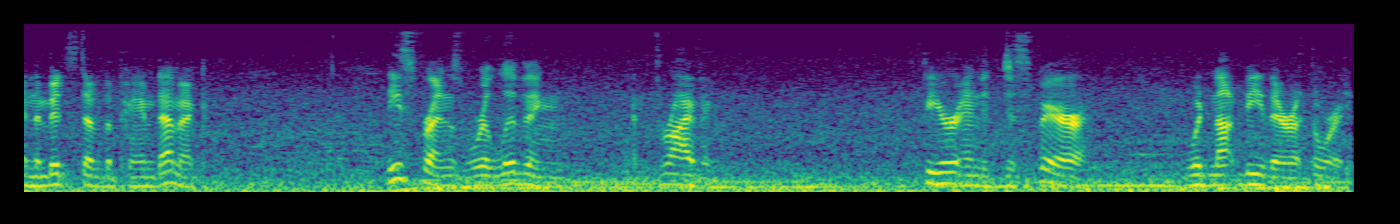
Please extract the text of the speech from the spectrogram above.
In the midst of the pandemic, these friends were living and thriving. Fear and despair would not be their authority.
